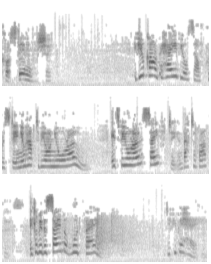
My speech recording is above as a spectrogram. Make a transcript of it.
Caught stealing, was she? If you can't behave yourself, Christine, you have to be on your own. It's for your own safety and that of others. It'll be the same at Wood Vale. But if you behave,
